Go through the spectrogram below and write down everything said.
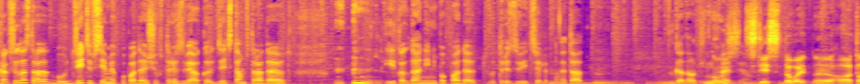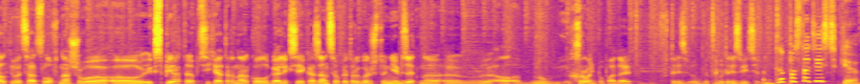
Как всегда страдают будут дети в семьях, попадающих в трезвяк. Дети там страдают и когда они не попадают в отрезвитель. Это гадалки не Ну, ходим. здесь давай э, отталкиваться от слов нашего э, эксперта, психиатра-нарколога Алексея Казанцева, который говорит, что не обязательно э, э, ну, хронь попадает в, трезв- в- в отрезвитель. Да по статистике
